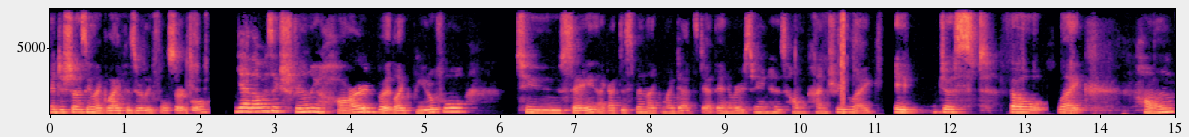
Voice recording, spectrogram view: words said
It just shows me like life is really full circle. Yeah, that was extremely hard, but like beautiful to say. I got to spend like my dad's death anniversary in his home country. Like it just felt like home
